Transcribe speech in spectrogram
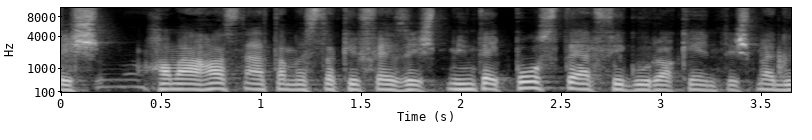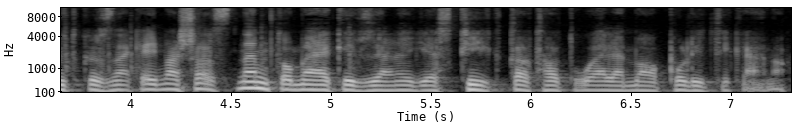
és ha már használtam ezt a kifejezést, mint egy poszterfiguraként is megütköznek egymással, azt nem tudom elképzelni, hogy ez kiiktatható eleme a politikának.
